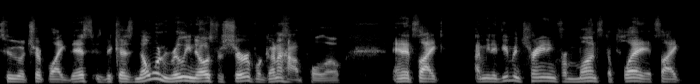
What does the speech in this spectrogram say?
to a trip like this is because no one really knows for sure if we're going to have polo. And it's like, I mean, if you've been training for months to play, it's like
